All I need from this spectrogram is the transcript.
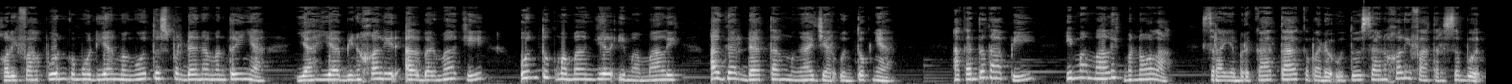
Khalifah pun kemudian mengutus Perdana Menterinya, Yahya bin Khalid al-Barmaki, untuk memanggil Imam Malik agar datang mengajar untuknya. Akan tetapi, Imam Malik menolak seraya berkata kepada utusan khalifah tersebut,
